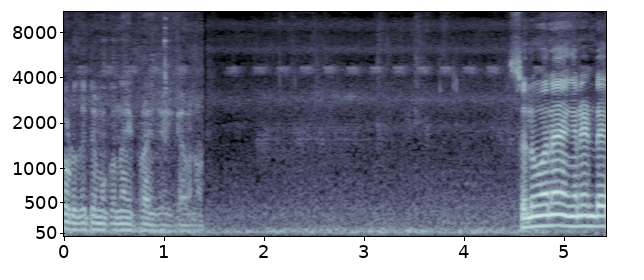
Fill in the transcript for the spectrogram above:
കൊടുത്തിട്ട് നമുക്കൊന്ന് അഭിപ്രായം ചോദിക്കാവുന്നതാണ് സുലുമോനെ എങ്ങനെയുണ്ട്.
